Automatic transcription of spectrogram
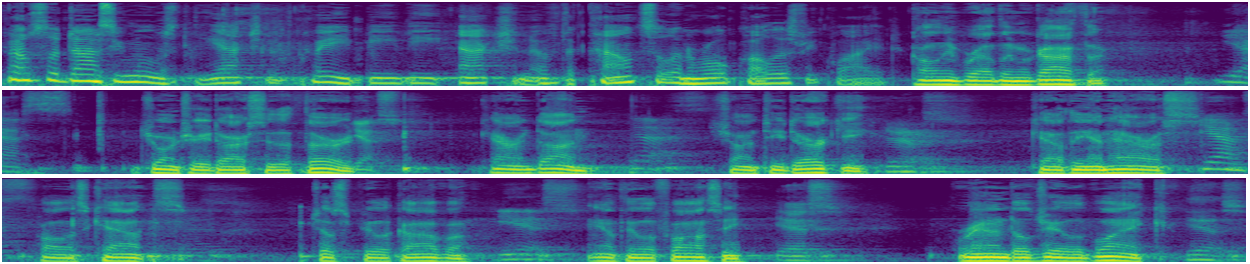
Councilor Darcy moves the action of the committee be the action of the council, and a roll call is required. Colleen Bradley MacArthur. Yes. George A. Darcy III. Yes. Karen Dunn. Yes. Sean T. Durkee. Yes. Kathy Ann Harris. Yes. Paulus Katz. Joseph P. LaCava. Yes. Anthony LaFauci. Yes. Randall J. LeBlanc. Yes.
